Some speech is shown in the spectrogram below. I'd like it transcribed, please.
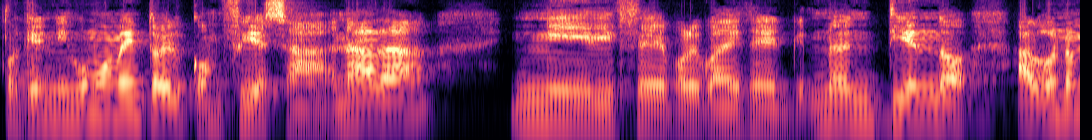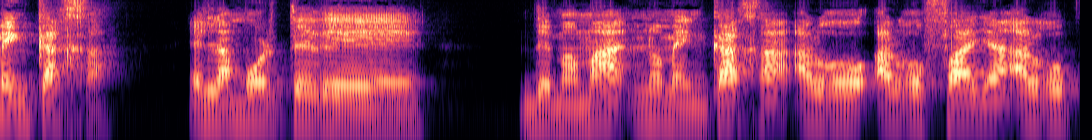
Porque en ningún momento él confiesa nada, ni dice, porque cuando dice, no entiendo, algo no me encaja en la muerte de, de mamá no me encaja, algo, algo falla, algo...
